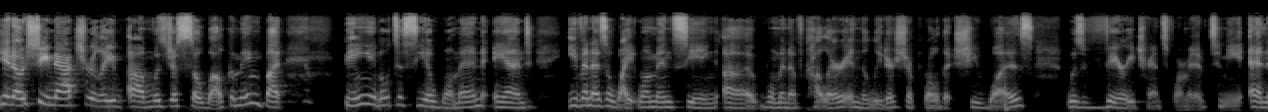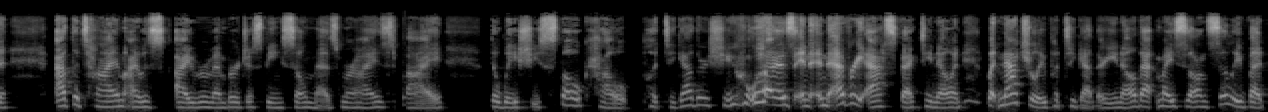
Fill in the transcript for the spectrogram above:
you know, she naturally um, was just so welcoming. But being able to see a woman and even as a white woman, seeing a woman of color in the leadership role that she was was very transformative to me. And at the time, I was, I remember just being so mesmerized by the way she spoke, how put together she was, and in every aspect, you know, and but naturally put together, you know, that might sound silly, but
